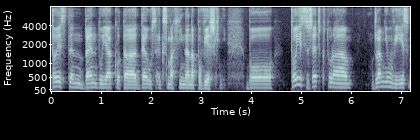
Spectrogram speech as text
To jest ten Bendu jako ta Deus Ex Machina na powierzchni, bo to jest rzecz, która dla mnie mówię, jest,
